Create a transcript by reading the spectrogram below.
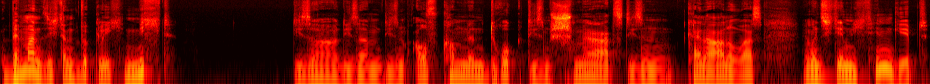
wenn man sich dann wirklich nicht dieser, diesem, diesem aufkommenden Druck, diesem Schmerz, diesem, keine Ahnung was, wenn man sich dem nicht hingibt,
